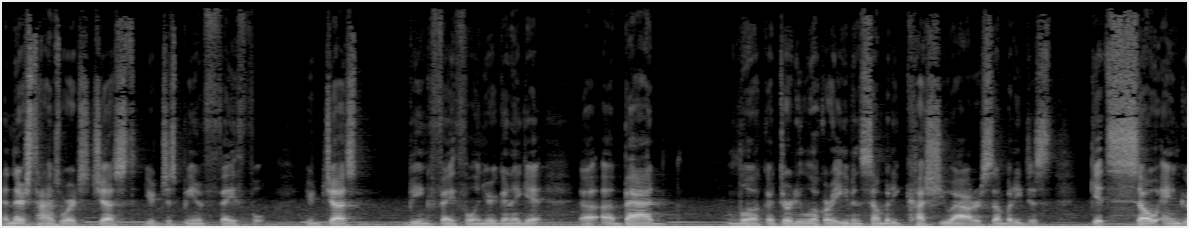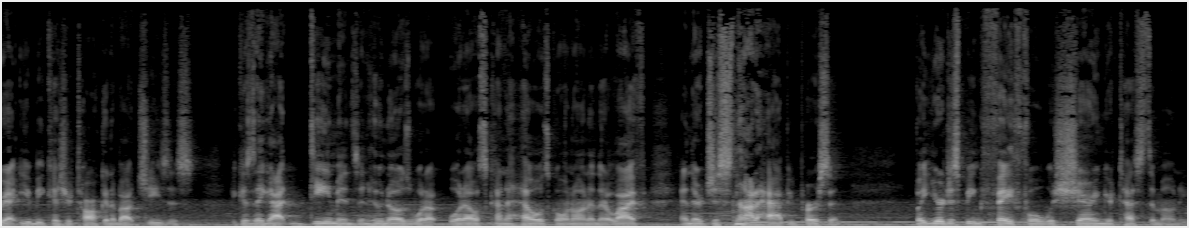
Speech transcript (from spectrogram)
And there's times where it's just you're just being faithful. You're just being faithful and you're going to get a, a bad look, a dirty look or even somebody cuss you out or somebody just gets so angry at you because you're talking about Jesus. Because they got demons and who knows what what else kind of hell is going on in their life and they're just not a happy person. But you're just being faithful with sharing your testimony.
